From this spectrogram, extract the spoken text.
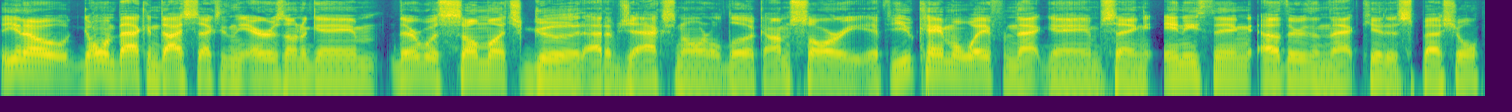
you know, going back and dissecting the Arizona game, there was so much good out of Jackson Arnold. Look, I'm sorry. If you came away from that game saying anything other than that kid is special,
